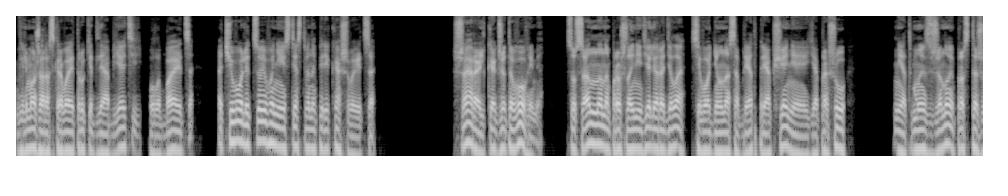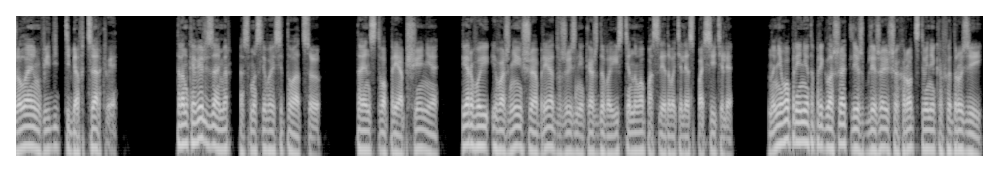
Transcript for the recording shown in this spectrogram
Вельможа раскрывает руки для объятий, улыбается, отчего лицо его неестественно перекашивается. «Шарль, как же ты вовремя! Сусанна на прошлой неделе родила, сегодня у нас обряд приобщения, я прошу...» «Нет, мы с женой просто желаем видеть тебя в церкви». Транковель замер, осмысливая ситуацию. Таинство приобщения — первый и важнейший обряд в жизни каждого истинного последователя Спасителя. На него принято приглашать лишь ближайших родственников и друзей.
